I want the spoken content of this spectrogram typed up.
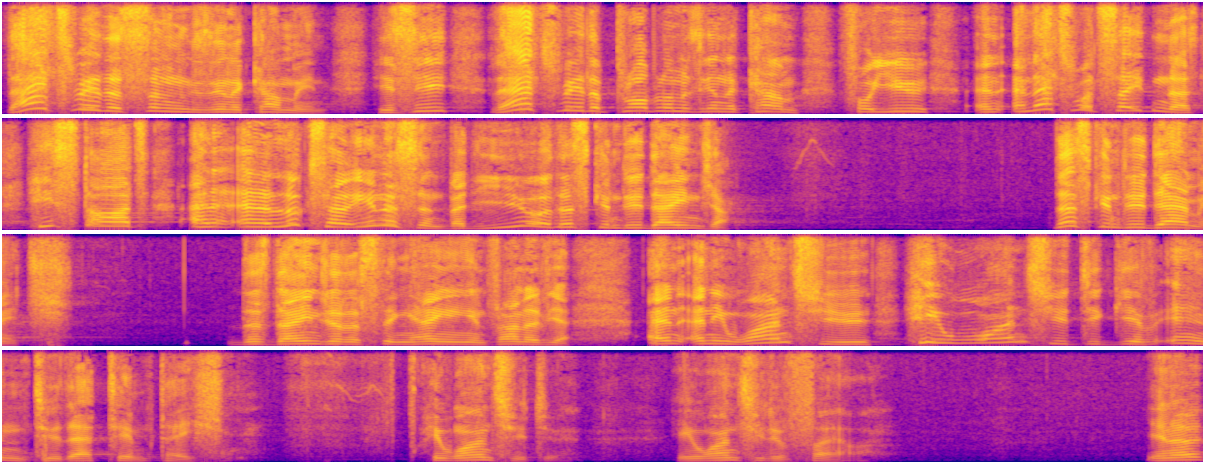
That's where the sin is going to come in. You see, that's where the problem is going to come for you. And, and that's what Satan does. He starts, and, and it looks so innocent, but you, this can do danger. This can do damage this dangerous thing hanging in front of you. And, and he wants you, he wants you to give in to that temptation. He wants you to. He wants you to fail. You know,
